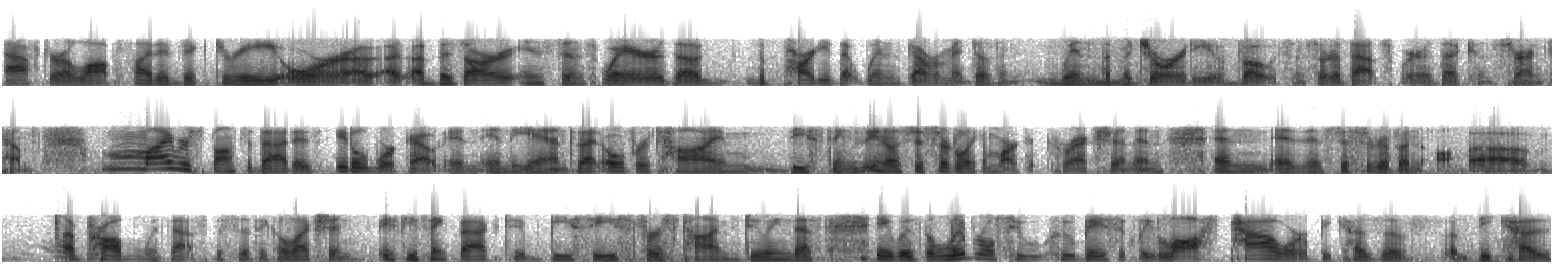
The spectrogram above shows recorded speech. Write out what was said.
after a lopsided victory or a, a bizarre instance where the the party that wins government doesn't win the majority of votes, and sort of that's where the concern comes. My response to that is it'll work out in in the end. That over time these things, you know, it's just sort of like a market correction, and and and it's just sort of an um, a problem with that specific election. If you think back to BC's first times doing this, it was the Liberals who who basically lost power because of because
